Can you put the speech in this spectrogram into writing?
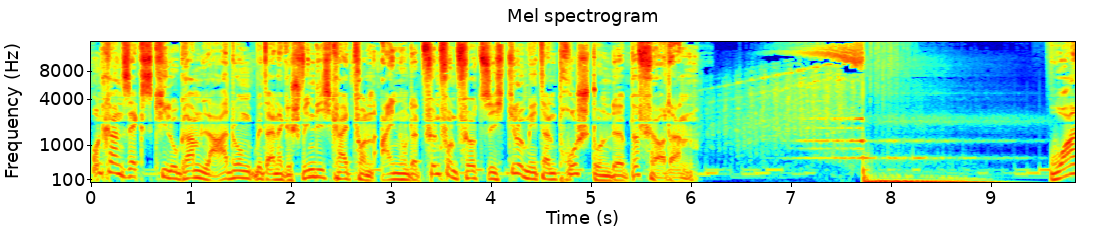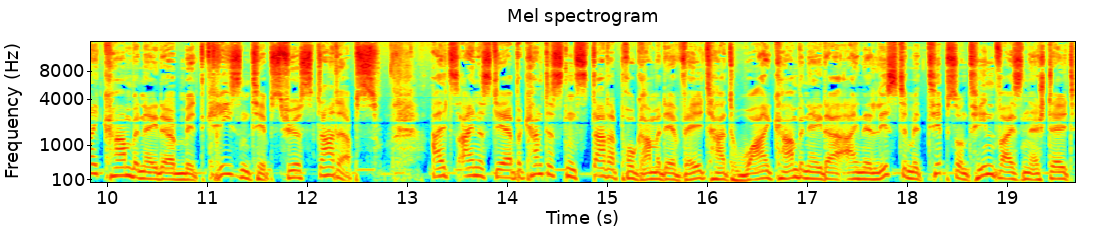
und kann 6 Kilogramm Ladung mit einer Geschwindigkeit von 145 Kilometern pro Stunde befördern. Y Combinator mit Krisentipps für Startups. Als eines der bekanntesten Startup-Programme der Welt hat Y Combinator eine Liste mit Tipps und Hinweisen erstellt,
